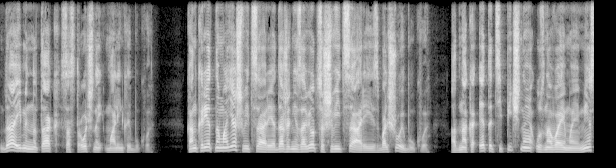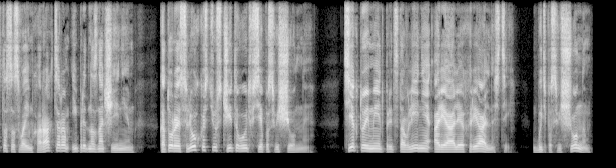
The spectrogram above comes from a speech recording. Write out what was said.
Да, именно так, со строчной маленькой буквы. Конкретно моя Швейцария даже не зовется Швейцарией с большой буквы. Однако это типичное узнаваемое место со своим характером и предназначением, которое с легкостью считывают все посвященные. Те, кто имеет представление о реалиях реальностей. Быть посвященным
